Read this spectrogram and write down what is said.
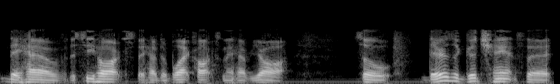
they have the Seahawks, they have the Blackhawks, and they have Yaw. So there's a good chance that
